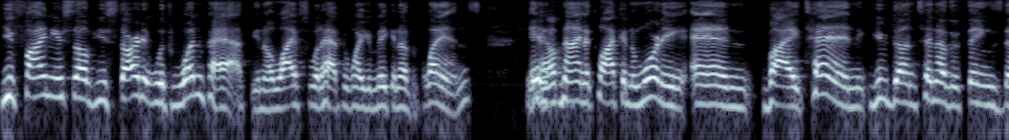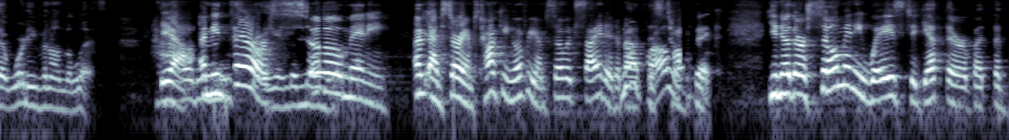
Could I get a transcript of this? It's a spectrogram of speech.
you find yourself you started with one path. You know, life's what happened while you're making other plans. Yep. At nine o'clock in the morning, and by ten, you've done ten other things that weren't even on the list. Yeah, How do I mean, there are stay in the so moment? many. I'm, I'm sorry, I'm talking over you. I'm so excited about this topic. You know, there are so many ways to get there, but the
